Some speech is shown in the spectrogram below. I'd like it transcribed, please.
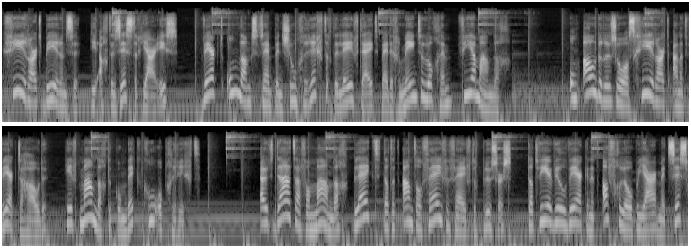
Gerard Berensen, die 68 jaar is, werkt ondanks zijn pensioengerechtigde leeftijd bij de gemeente Lochem via maandag. Om ouderen zoals Gerard aan het werk te houden, heeft maandag de Comeback Crew opgericht. Uit data van maandag blijkt dat het aantal 55-plussers dat weer wil werken het afgelopen jaar met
